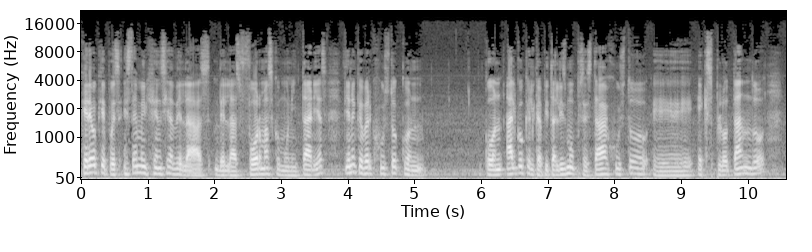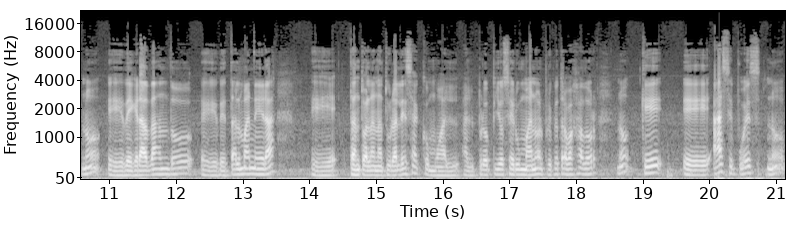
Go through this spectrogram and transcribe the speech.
creo que pues esta emergencia de las, de las formas comunitarias tiene que ver justo con con algo que el capitalismo pues está justo eh, explotando, ¿no? Eh, degradando eh, de tal manera tanto a la naturaleza como al, al, propio ser humano, al propio trabajador, ¿no? que hace pues no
